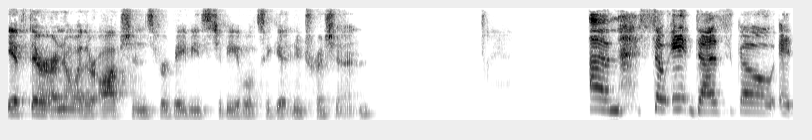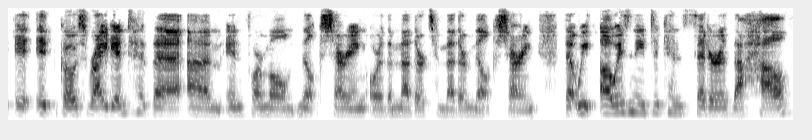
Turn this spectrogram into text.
if there are no other options for babies to be able to get nutrition? Um, so it does go, it, it, it goes right into the um, informal milk sharing or the mother to mother milk sharing that we always need to consider the health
